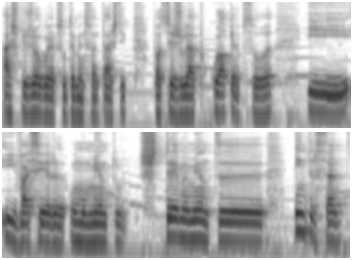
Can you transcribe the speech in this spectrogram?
acho que o jogo é absolutamente fantástico, pode ser jogado por qualquer pessoa e, e vai ser um momento extremamente interessante.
